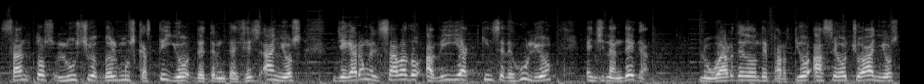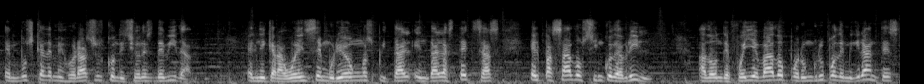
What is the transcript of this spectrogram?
Santos Lucio Dolmus Castillo, de 36 años, llegaron el sábado a Villa 15 de julio en Chinandega, lugar de donde partió hace ocho años en busca de mejorar sus condiciones de vida. El nicaragüense murió en un hospital en Dallas, Texas, el pasado 5 de abril, a donde fue llevado por un grupo de migrantes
